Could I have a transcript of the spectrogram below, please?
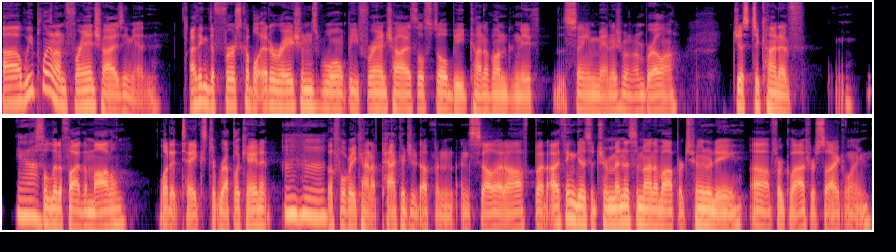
Uh, we plan on franchising it. I think the first couple iterations won't be franchised. They'll still be kind of underneath the same management umbrella just to kind of Yeah. solidify the model, what it takes to replicate it Mm-hmm. before we kind of package it up and, and sell it off. But I think there's a tremendous amount of opportunity uh, for glass recycling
